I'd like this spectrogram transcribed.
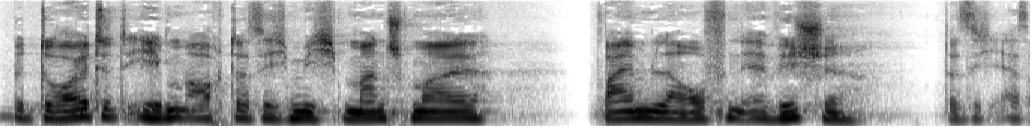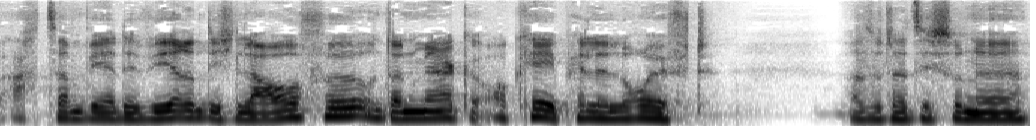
bedeutet eben auch, dass ich mich manchmal beim Laufen erwische dass ich erst achtsam werde, während ich laufe und dann merke, okay, Pelle läuft. Also dass ich so eine,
